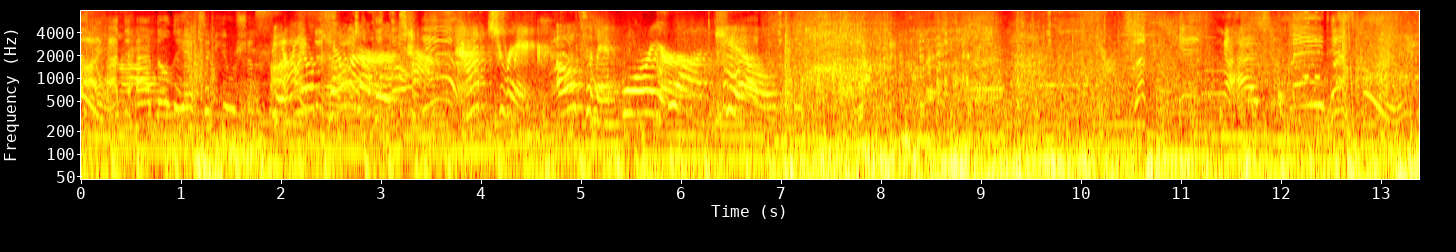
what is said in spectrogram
I had to handle the execution. Serial killer. Hat trick. Ultimate warrior. Kill. Has made his move.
